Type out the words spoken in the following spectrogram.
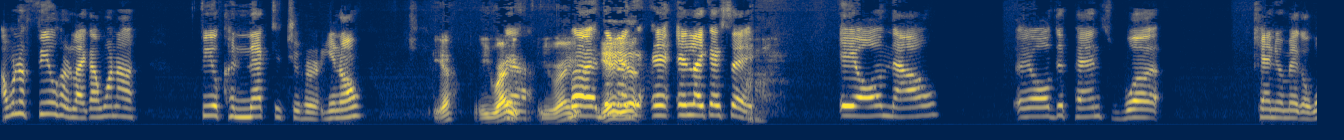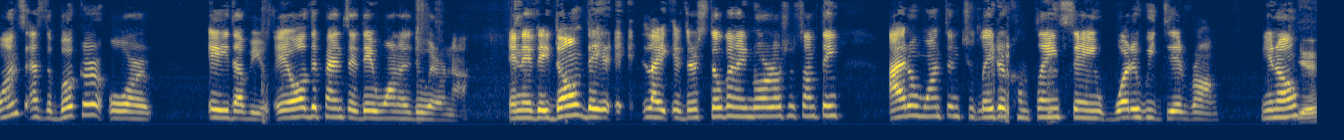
I want to feel her like I want to feel connected to her, you know? Yeah, you're right. Yeah. You're right. But yeah, yeah. like, and, and like I said, it all now it all depends what Kenny Omega wants as the booker or AEW. It all depends if they want to do it or not. And if they don't, they like if they're still gonna ignore us or something. I don't want them to later complain saying what did we did wrong, you know? yeah,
